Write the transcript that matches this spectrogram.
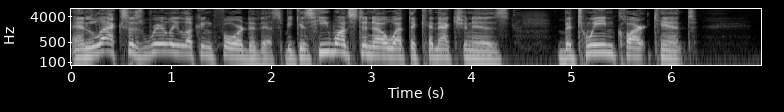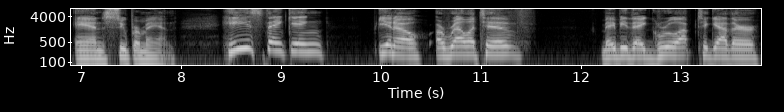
And Lex is really looking forward to this because he wants to know what the connection is between Clark Kent and Superman. He's thinking, you know, a relative, maybe they grew up together.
